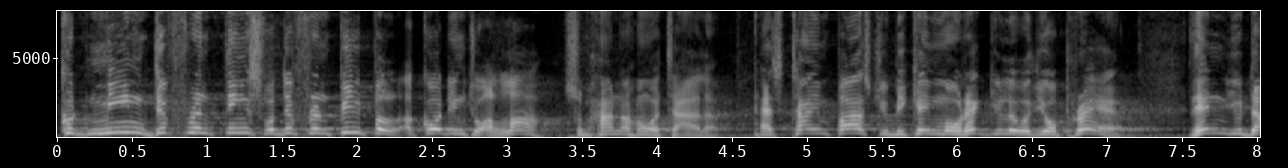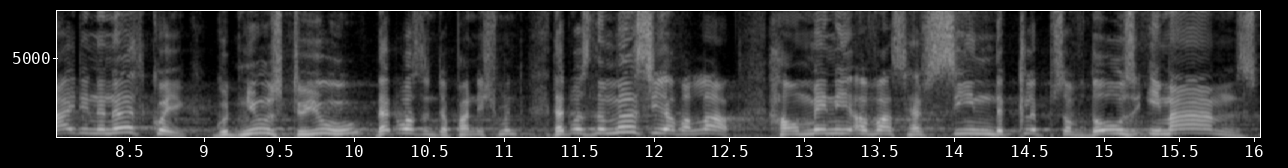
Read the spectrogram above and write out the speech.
could mean different things for different people according to Allah subhanahu wa ta'ala. As time passed, you became more regular with your prayer. Then you died in an earthquake. Good news to you, that wasn't a punishment. That was the mercy of Allah. How many of us have seen the clips of those imams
